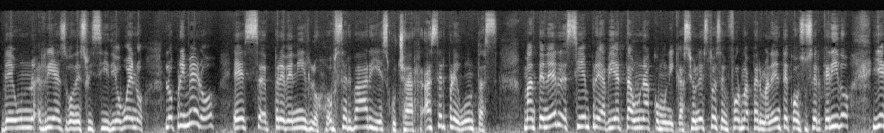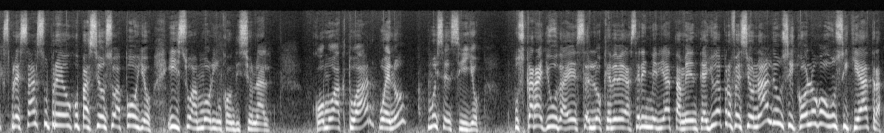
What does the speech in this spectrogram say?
de un riesgo de suicidio? Bueno, lo primero es prevenirlo, observar y escuchar, hacer preguntas. Mantener siempre abierta una comunicación, esto es en forma permanente con su ser querido y expresar su preocupación, su apoyo y su amor incondicional. ¿Cómo actuar? Bueno, muy sencillo Buscar ayuda es lo que debe hacer inmediatamente. Ayuda profesional de un psicólogo o un psiquiatra.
